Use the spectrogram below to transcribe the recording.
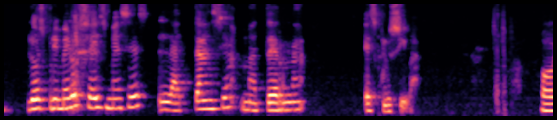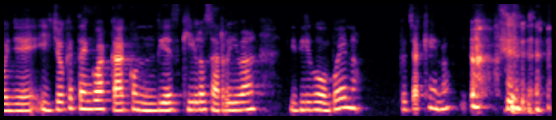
los primeros seis meses lactancia materna exclusiva. Oye, y yo que tengo acá con 10 kilos arriba y digo, bueno, pues ya que, ¿no?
